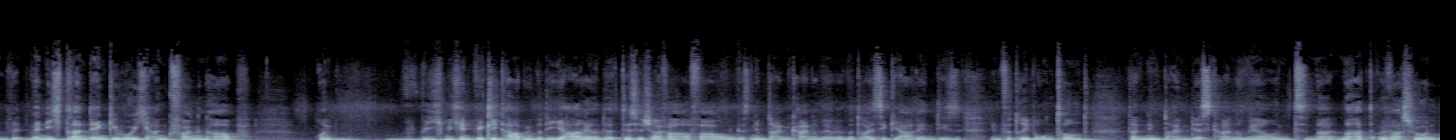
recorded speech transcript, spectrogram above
wenn ich daran denke, wo ich angefangen habe und wie ich mich entwickelt habe über die Jahre. Und das ist einfach Erfahrung, das nimmt einen keiner mehr. Wenn man 30 Jahre in diese, im Vertrieb rumturnt, dann nimmt einem das keiner mehr. Und man, man hat einfach schon,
